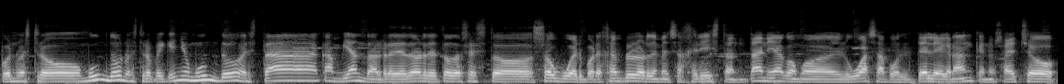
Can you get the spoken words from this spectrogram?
pues nuestro mundo, nuestro pequeño mundo, está cambiando alrededor de todos estos software, por ejemplo, los de mensajería instantánea, como el WhatsApp o el Telegram, que nos ha hecho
